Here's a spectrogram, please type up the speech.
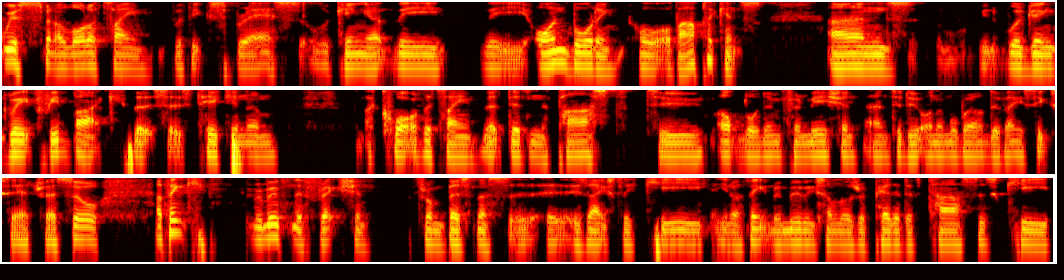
We've spent a lot of time with Express looking at the the onboarding of, of applicants, and we're getting great feedback that it's, it's taking them a quarter of the time that did in the past to upload information and to do it on a mobile device, etc. So I think removing the friction from business is actually key. You know, I think removing some of those repetitive tasks is key,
